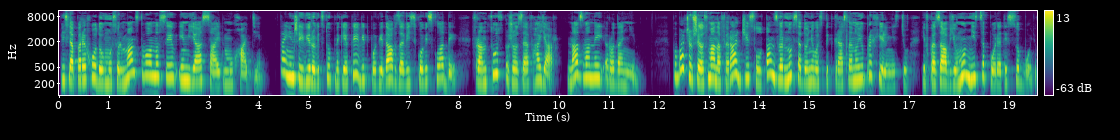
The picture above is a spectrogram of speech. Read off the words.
після переходу в мусульманство носив ім'я Сайд Мухадді та інший віровідступник, який відповідав за військові склади француз Жозеф Гаяр, названий Родані. Побачивши Османа Фераджі, султан звернувся до нього з підкресленою прихильністю і вказав йому місце поряд із собою.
